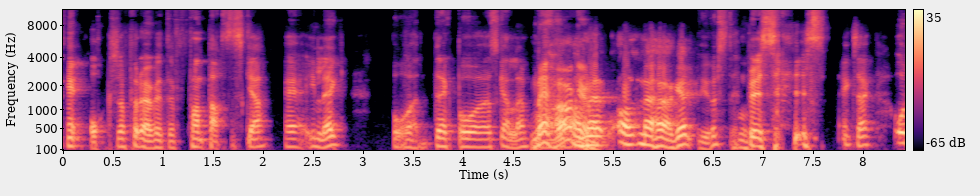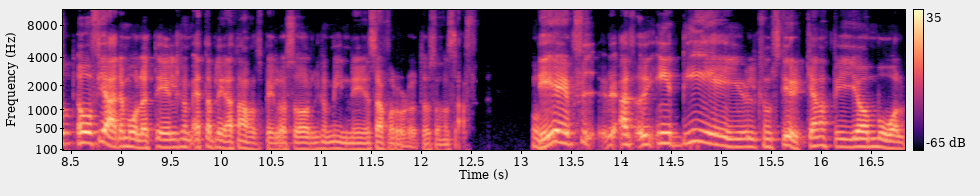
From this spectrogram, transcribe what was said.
också för övrigt fantastiska eh, inlägg. På, direkt på skallen. Med Och höger. med, och med höger. Just det, precis. Exakt. Och, och fjärde målet är liksom etablerat anfallsspel och så liksom in i straffområdet och så en straff. Mm. Det är, alltså, det är ju liksom styrkan att vi gör mål.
